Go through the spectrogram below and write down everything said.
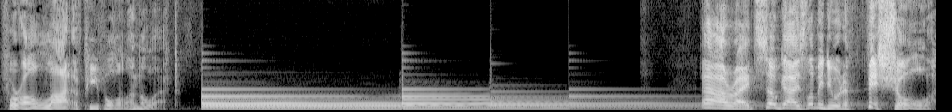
for a lot of people on the left. All right. So, guys, let me do an official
